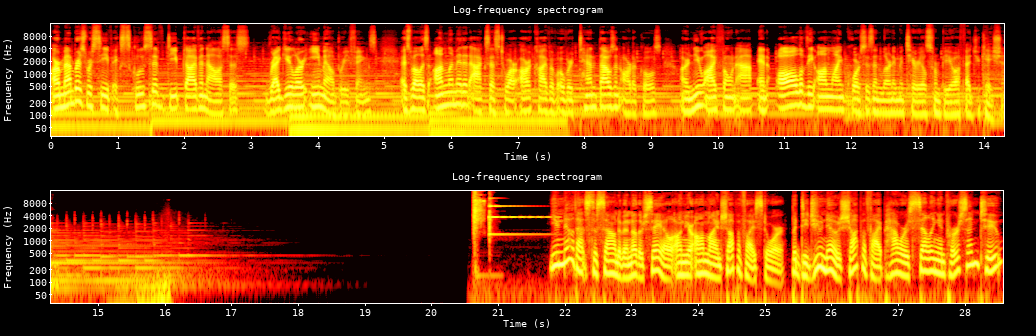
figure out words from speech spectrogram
Our members receive exclusive deep dive analysis, regular email briefings, as well as unlimited access to our archive of over 10,000 articles, our new iPhone app, and all of the online courses and learning materials from BOF Education. You know that's the sound of another sale on your online Shopify store. But did you know Shopify powers selling in person too?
